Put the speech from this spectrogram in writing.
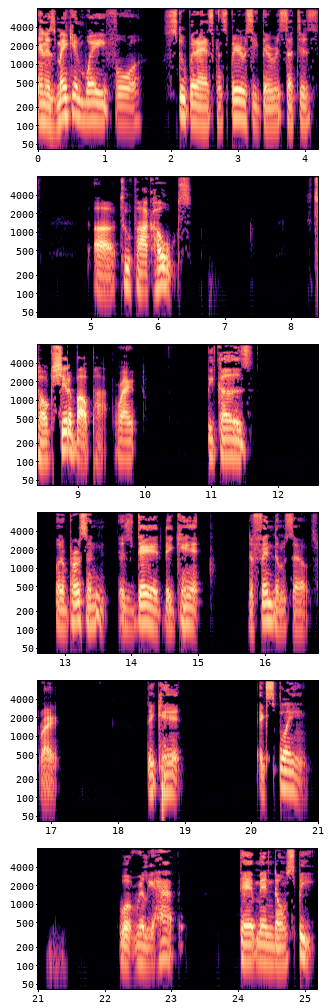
And is making way for stupid ass conspiracy theories such as uh, Tupac hoax to talk shit about Pac, right? Because when a person is dead, they can't defend themselves, right? They can't explain what really happened. Dead men don't speak.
